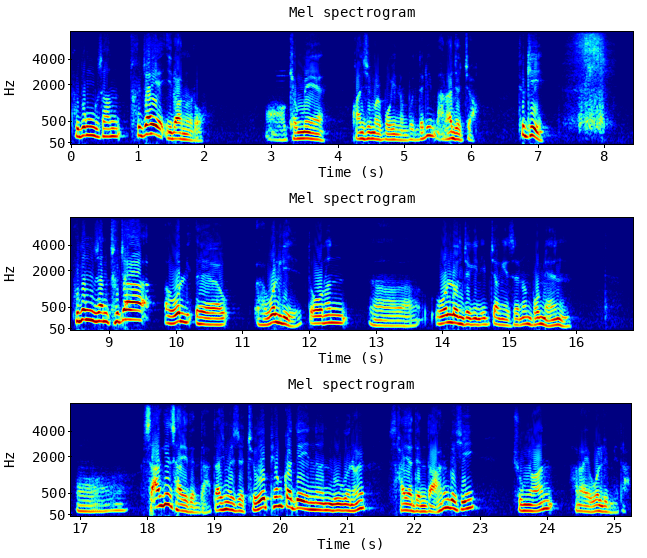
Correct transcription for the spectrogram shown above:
부동산 투자의 일환으로 어, 경매에 관심을 보이는 분들이 많아졌죠. 특히 부동산 투자 원리, 에, 원리 또는 어, 원론적인 입장에서는 보면 어, 싸게 사야 된다. 다시 말해서 저평가되어 있는 물건을 사야 된다 하는 것이 중요한 하나의 원리입니다.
